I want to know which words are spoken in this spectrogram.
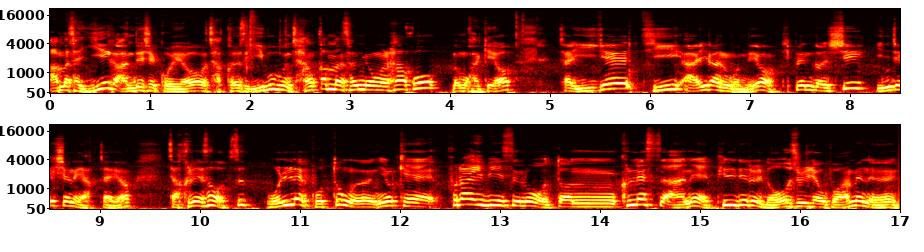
아마 잘 이해가 안 되실 거예요. 자, 그래서 이 부분 잠깐만 설명을 하고 넘어갈게요. 자, 이게 DI라는 건데요. Dependency Injection의 약자예요. 자, 그래서 습- 원래 보통은 이렇게 프라이빗으로 어떤 클래스 안에 필드를 넣어주려고 하면은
